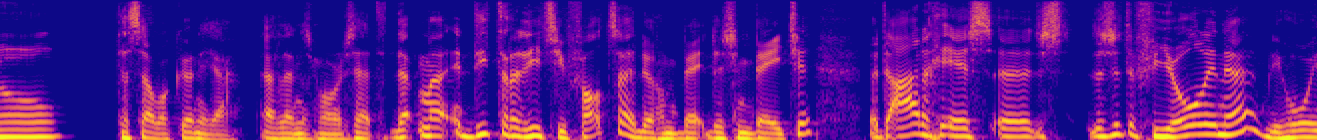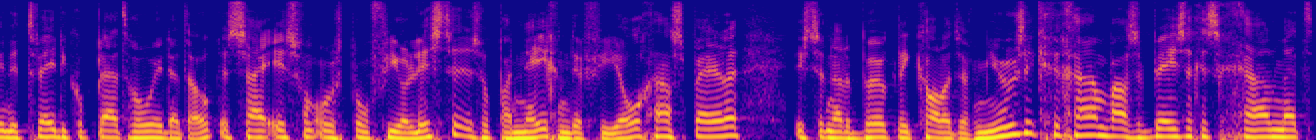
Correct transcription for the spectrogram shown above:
oh, dat zou wel kunnen, ja. Alanis Morissette. Dat, maar die traditie valt zij dus een beetje. Het aardige is, eh, dus- er zit een viool in, hè? Die hoor je in de tweede couplet, hoor je dat ook. Dus zij is van oorsprong violiste, is op haar negende viool gaan spelen. Is ze naar de Berklee College of Music gegaan... waar ze bezig is gegaan met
